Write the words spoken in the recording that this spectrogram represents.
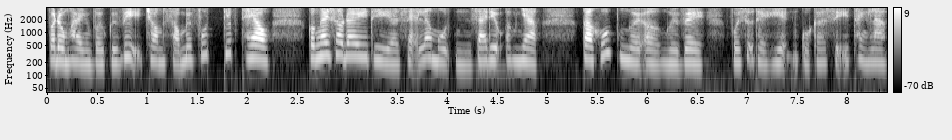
và đồng hành với quý vị trong 60 phút tiếp theo. Còn ngay sau đây thì à, sẽ là một giai điệu âm nhạc ca khúc Người ở người về với sự thể hiện của ca sĩ Thanh Lam.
